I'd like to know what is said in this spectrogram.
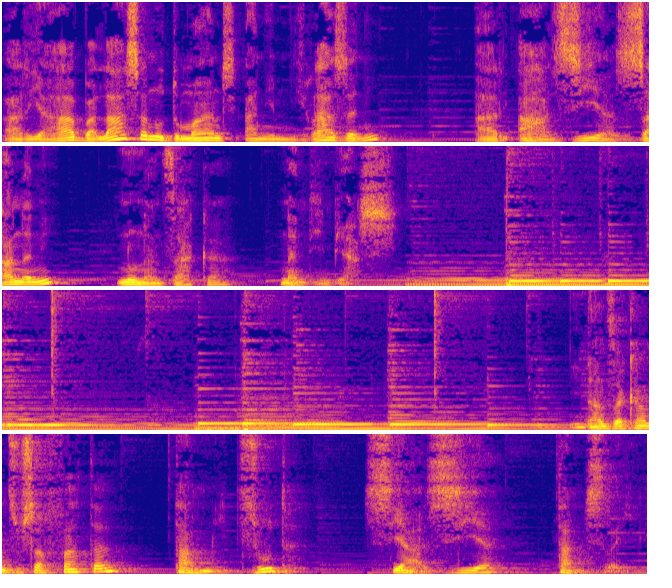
Ary i Ahaba lasa nodimandry any amin'ny razany, ary Ahazia zanany no nanjaka nandimby azy. Ny nanjakan'i Josafata tamin'i Joda sy Ahazia tamin'i Israely.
